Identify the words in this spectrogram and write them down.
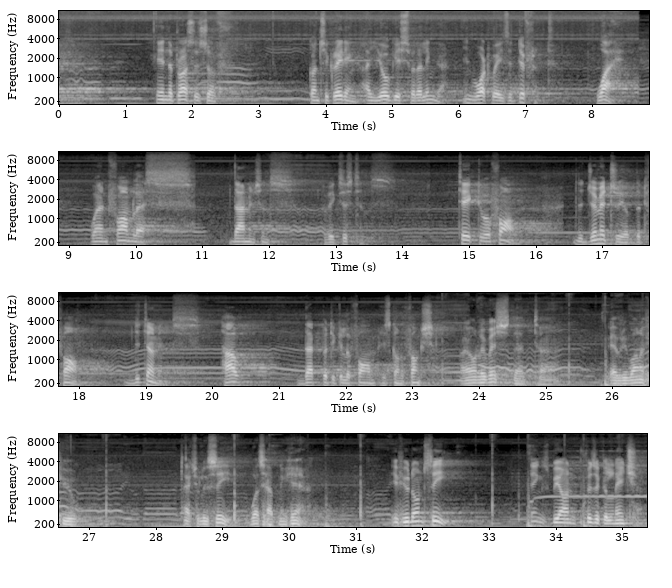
are in the process of consecrating a Yogeshwara Linga. In what way is it different? Why? When formless dimensions of existence take to a form, the geometry of that form determines how that particular form is going to function. I only wish that uh, every one of you actually see what's happening here. If you don't see things beyond physical nature,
